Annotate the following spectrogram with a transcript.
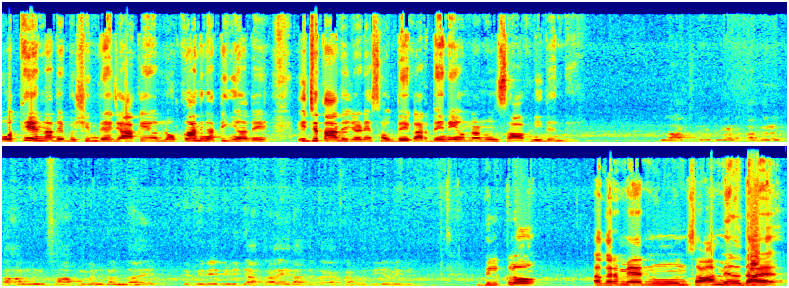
ਉੱਥੇ ਇਹਨਾਂ ਦੇ ਬਸ਼ਿੰਦੇ ਜਾ ਕੇ ਲੋਕਾਂ ਦੀਆਂ ਧੀਆਂ ਦੇ ਇੱਜ਼ਤ ਦੇ ਜਿਹੜੇ ਸੌਦੇ ਕਰਦੇ ਨੇ ਉਹਨਾਂ ਨੂੰ ਇਨਸਾਫ ਨਹੀਂ ਦਿੰਦੇ। ਲਾਸਟ ਮੈਡਮ ਅਗਰ ਤੁਹਾਨੂੰ ਇਨਸਾਫ ਮਿਲ ਜਾਂਦਾ ਹੈ ਤੇ ਫਿਰ ਇਹ ਜਿਹੜੀ ਯਾਤਰਾ ਇਹ ਰੱਦ ਕ- ਕਰ ਦਿੱਤੀ ਜਾਵੇਗੀ? ਬਿਲਕੁਲ ਅਗਰ ਮੈਨੂੰ ਇਨਸਾਫ ਮਿਲਦਾ ਹੈ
